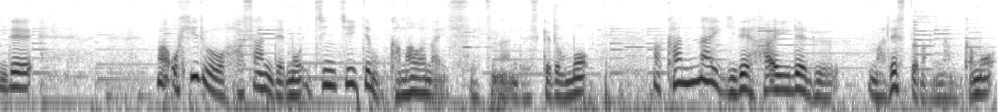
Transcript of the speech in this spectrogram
で、まあ、お昼を挟んでもう1日いても構わない施設なんですけども、まあ、館内着で入れる、まあ、レストランなんかも、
